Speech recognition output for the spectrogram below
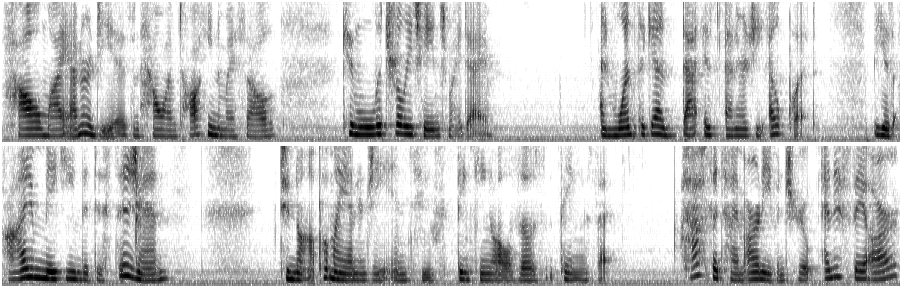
how my energy is and how I'm talking to myself can literally change my day. And once again, that is energy output because I'm making the decision to not put my energy into thinking all of those things that half the time aren't even true. And if they are,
